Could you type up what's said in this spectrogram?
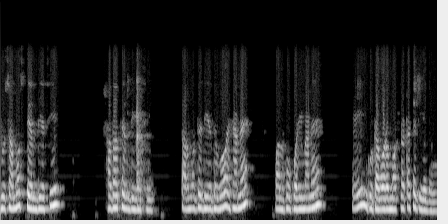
দু চামচ তেল দিয়েছি, সাদা তেল দিয়েছি। তার মধ্যে দিয়ে দেবো এখানে অল্প পরিমাণে এই গোটা গরম মশলাটাকে দিয়ে দেবো।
